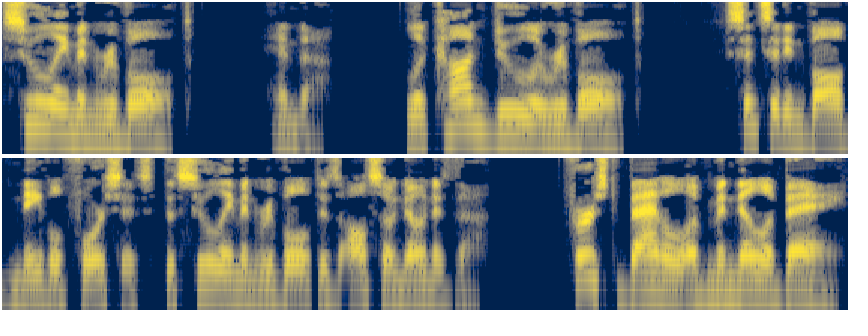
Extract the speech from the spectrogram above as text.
Sulayman Revolt and the Lakan Dula Revolt. Since it involved naval forces, the Sulayman Revolt is also known as the First Battle of Manila Bay.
